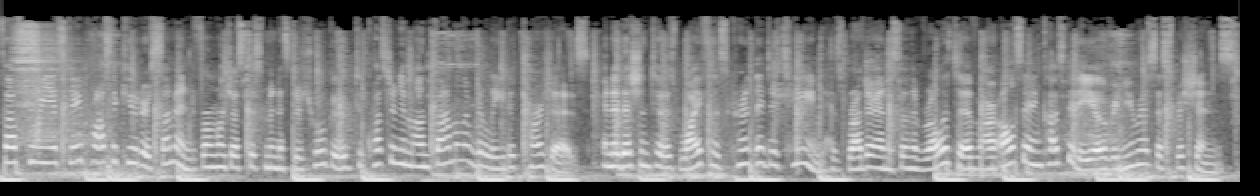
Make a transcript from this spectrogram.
South Korea's state prosecutor summoned former Justice Minister Cho Kuk to question him on family-related charges. In addition to his wife, who is currently detained, his brother and son of relative are also in custody over numerous suspicions.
